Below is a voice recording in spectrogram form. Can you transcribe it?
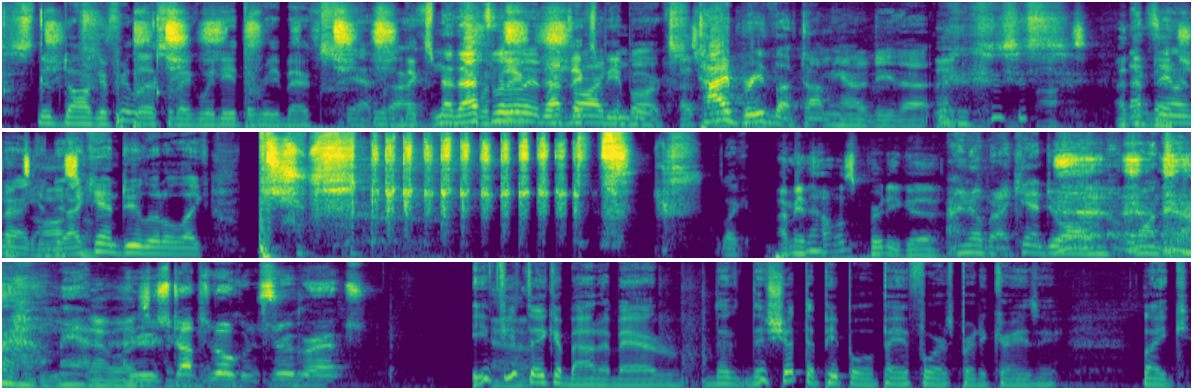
Snoop Dogg, if you're listening, we need the remix. Yeah, sorry. Nick's- no, that's literally Nick- that's with all I can beatbox. do. Ty Breedlove taught me how to do that. I think That's that the only thing I shit's can do. awesome. I can't do little like like I mean, that was pretty good. I know, but I can't do all at once. Oh man. That was pretty good. smoking cigarettes. If you think about it, man, the the shit that people will pay for is pretty crazy. Like,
